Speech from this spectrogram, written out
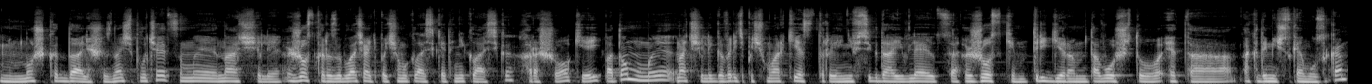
немножко дальше. Значит, получается, мы начали жестко разоблачать, почему классика это не классика. Хорошо, окей. Потом мы начали говорить, почему оркестры не всегда являются жестким триггером того, что это академическая музыка.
